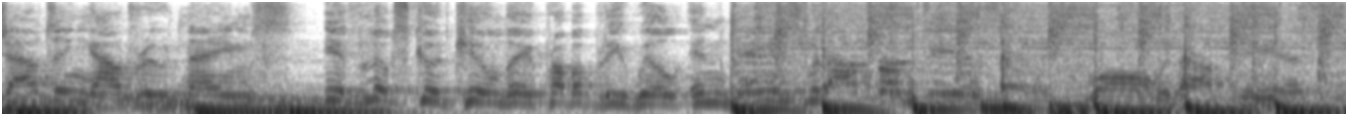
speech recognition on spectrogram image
shouting out rude names. If looks could kill, they probably will. In games without frontiers, war without tears.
